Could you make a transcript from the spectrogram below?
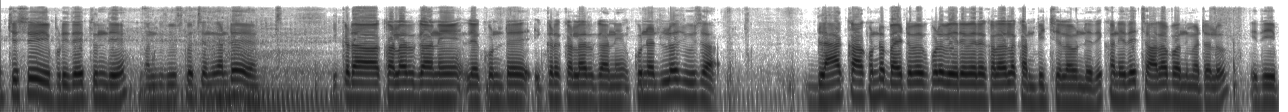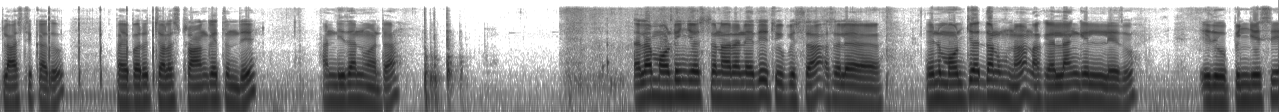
వచ్చేసి ఇప్పుడు ఇదైతుంది. మనకి చూసుకోవచ్చు. ఎందుకంటే ఇక్కడ కలర్ కానీ లేకుంటే ఇక్కడ కలర్ కానీ కొన్నిటిలో చూసా. బ్లాక్ కాకుండా బయట వైపు కూడా వేరే వేరే కలర్లో కనిపించేలా ఉండేది. కానీ ఇదే చాలా బాగుంది మెటల్ ఇది ప్లాస్టిక్ కాదు. ఫైబర్ చాలా స్ట్రాంగ్ అవుతుంది అండ్ ఇదనమాట ఎలా మౌంటింగ్ చేస్తున్నారు అనేది చూపిస్తా. అసలు నేను మౌంట్ చేద్దాం అనుకున్నా. నాకు ఎల్లాంగిల్ లేదు. ఇది ఓపెన్ చేసి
